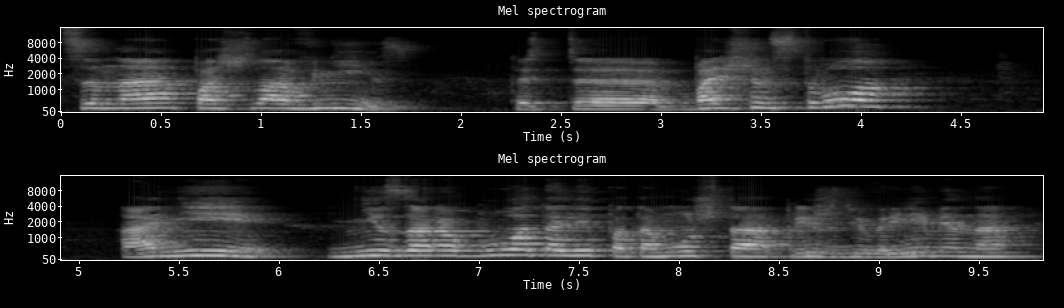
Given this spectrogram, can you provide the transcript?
цена пошла вниз. То есть э, большинство они не заработали, потому что преждевременно,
